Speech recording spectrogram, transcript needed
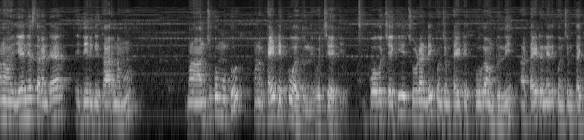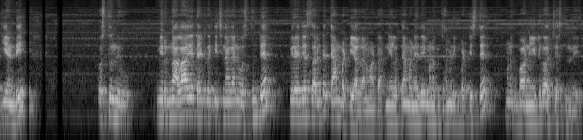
మనం ఏం చేస్తారంటే దీనికి కారణము మన అంచుకొమ్ముకు మనకు టైట్ ఎక్కువ అవుతుంది వచ్చేకి. పోగొచ్చేకి చూడండి కొంచెం టైట్ ఎక్కువగా ఉంటుంది. ఆ టైట్ అనేది కొంచెం తగ్గియండి. వస్తుంది. మీరు ఇంకా అలాగే టైట్ తగ్గించినా కానీ వస్తుంటే మీరు ఏం చేస్తారంటే తేమ పట్టియాలన్నమాట. నీళ్ళ తేమ అనేది మనకు జమిడికి పట్టిస్తే మనకు బాగా నీట్గా వచ్చేస్తుంది.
